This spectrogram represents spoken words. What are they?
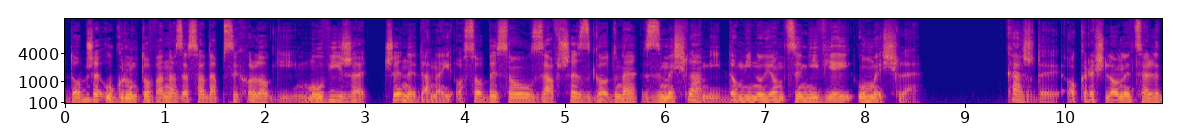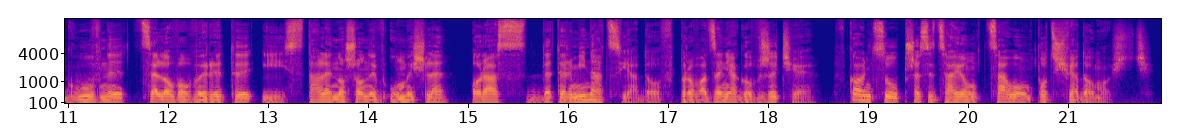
Dobrze ugruntowana zasada psychologii mówi, że czyny danej osoby są zawsze zgodne z myślami dominującymi w jej umyśle. Każdy określony cel główny, celowo wyryty i stale noszony w umyśle oraz determinacja do wprowadzenia go w życie w końcu przesycają całą podświadomość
